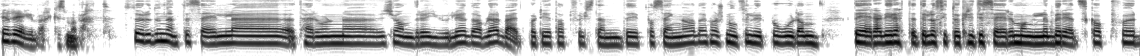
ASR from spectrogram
det regelverket som har vært. Støre, du nevnte selv eh, terroren 22.07. Eh, da ble Arbeiderpartiet tatt fullstendig på senga. Det er kanskje noen som lurer på hvordan dere er de rette til å sitte og kritisere manglende beredskap for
